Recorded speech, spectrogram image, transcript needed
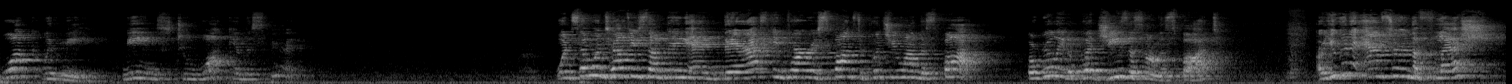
walk with me means to walk in the Spirit. When someone tells you something and they're asking for a response to put you on the spot, but really to put Jesus on the spot, are you going to answer in the flesh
